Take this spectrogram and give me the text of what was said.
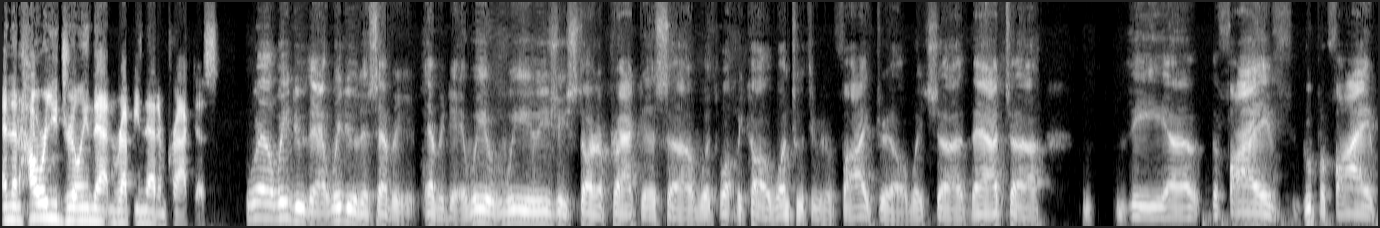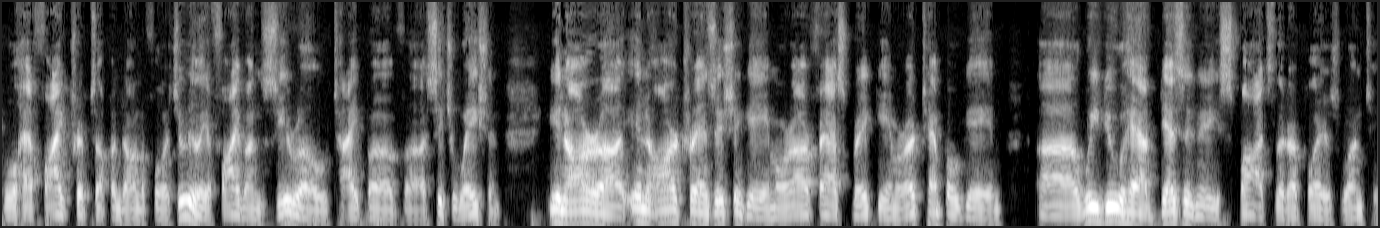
And then how are you drilling that and repping that in practice? Well, we do that. We do this every every day. We we usually start a practice uh, with what we call a one, two, three, four, five drill, which uh, that uh, the uh, the five group of five will have five trips up and down the floor. It's really a five on zero type of uh, situation. In our uh, in our transition game or our fast break game or our tempo game, we do have designated spots that our players run to,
